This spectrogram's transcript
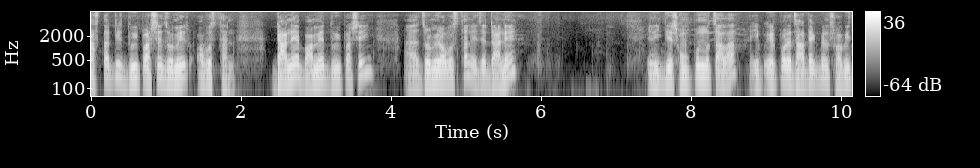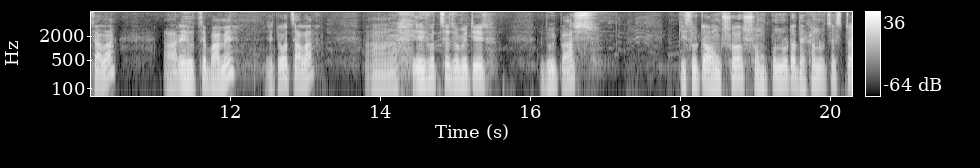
রাস্তাটির দুই পাশে জমির অবস্থান। ডানে, বামে দুই পাশেই জমির অবস্থান, এই যে ডানে। এদিক দিয়ে সম্পূর্ণ চালা। এরপরে যা দেখবেন সবই চালা। আর এই হচ্ছে বামে, এটাও চালা। এই হচ্ছে জমিটির দুই পাশ। কিছুটা অংশ সম্পূর্ণটা দেখানোর চেষ্টা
